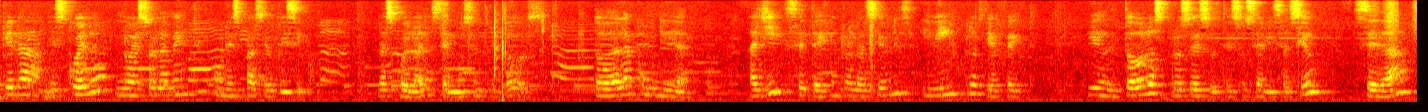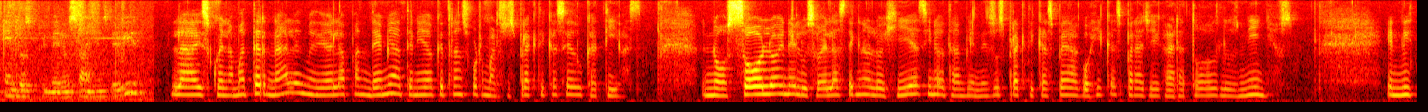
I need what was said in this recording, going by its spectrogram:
Que la escuela no es solamente un espacio físico. La escuela la hacemos entre todos, toda la comunidad. Allí se tejen relaciones y vínculos de afecto y donde todos los procesos de socialización se dan en los primeros años de vida. La escuela maternal en medio de la pandemia ha tenido que transformar sus prácticas educativas, no solo en el uso de las tecnologías, sino también en sus prácticas pedagógicas para llegar a todos los niños. En mi,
